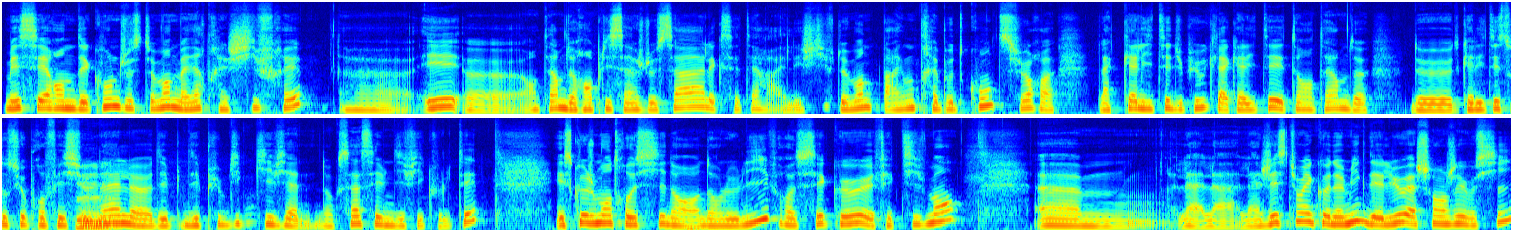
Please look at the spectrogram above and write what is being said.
mais c'est rendre des comptes justement de manière très chiffrée. Euh, et euh, en termes de remplissage de salles, etc. Et les chiffres demandent par exemple très peu de comptes sur euh, la qualité du public, la qualité étant en termes de, de, de qualité socio-professionnelle mmh. des, des, publics qui viennent. Donc ça, c'est une difficulté. Et ce que je montre aussi dans, dans le livre, c'est que effectivement, euh, la, la, la, gestion économique des lieux a changé aussi.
